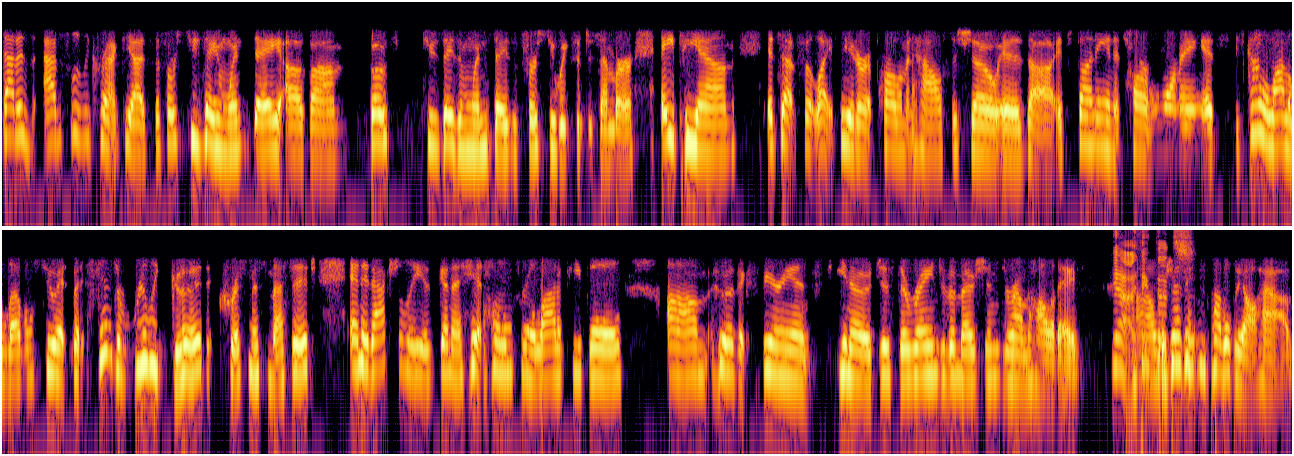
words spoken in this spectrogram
That is absolutely correct. Yeah, it's the first Tuesday and Wednesday of um, both Tuesdays and Wednesdays, the first two weeks of December, 8 p.m. It's at Footlight Theater at Parliament House. The show is uh, it's funny and it's heartwarming. It's it's got a lot of levels to it, but it sends a really good Christmas message, and it actually is going to hit home for a lot of people um, who have experienced, you know, just a range of emotions around the holidays, Yeah, I think uh, which I think we probably all have.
